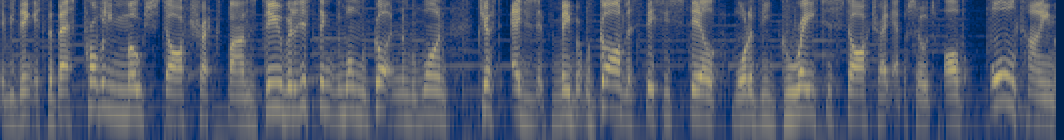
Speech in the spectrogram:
if you think it's the best. Probably most Star Trek fans do, but I just think the one we've got at number one just edges it for me. But regardless, this is still one of the greatest Star Trek episodes of all time,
